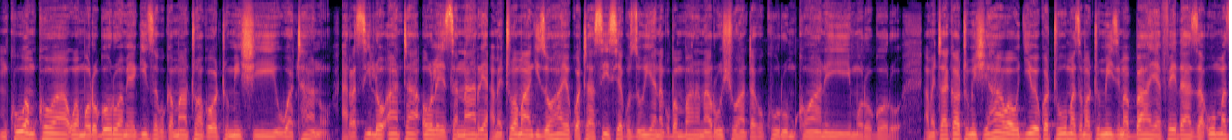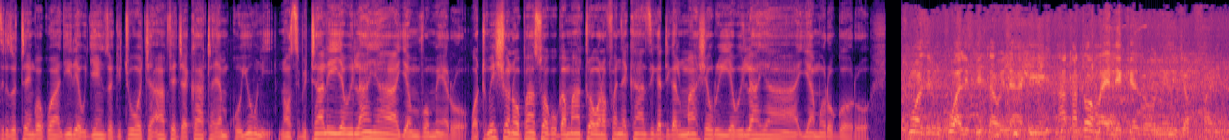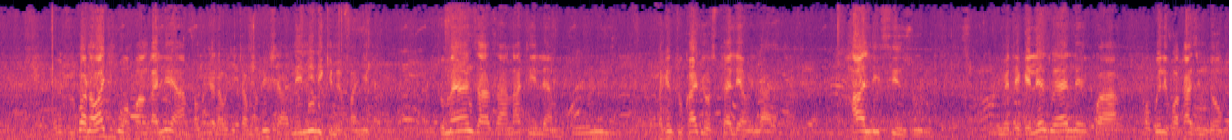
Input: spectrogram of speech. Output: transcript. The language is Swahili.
Mkuu wa mkoa wa Morogoro ameagiza kukamatwa kwa watumishi watano. Arasilo Ata Ole Sanare ametoa maagizo hayo kwa taasisi ya kuzuia na kupambana na rushwa TAKUKURU mkoani Morogoro. Ametaka watumishi hawa wahojiwe kwa tuhuma za matumizi mabaya ya fedha za umma zilizotengwa kwa ajili ya ujenzi wa kituo cha afya cha kata ya Mkuyuni na hospitali ya wilaya ya Mvomero. Watumishi wanaopaswa kukamatwa wanafanya kazi katika halmashauri ya wilaya ya Morogoro. Mheshimiwa Waziri Mkuu alipita wilaya hii na akatoa maelekezo nini cha kufanya. Tulikuwa na wajibu wa kuangalia pamoja na kujitambulisha ni nini kimefanyika. Tumeanza zahanati ile ya Mkuuni, lakini tukaja hospitali ya wilaya, hali si nzuri. Imetekelezwa yale kwa, kwa kweli kwa kazi ndogo,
